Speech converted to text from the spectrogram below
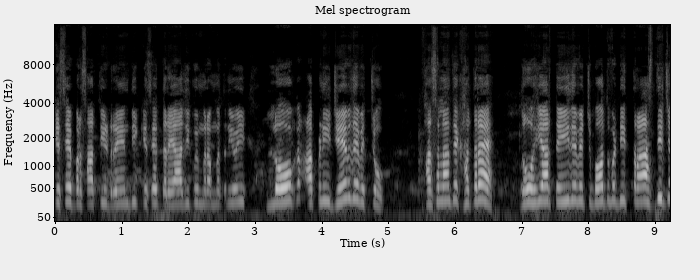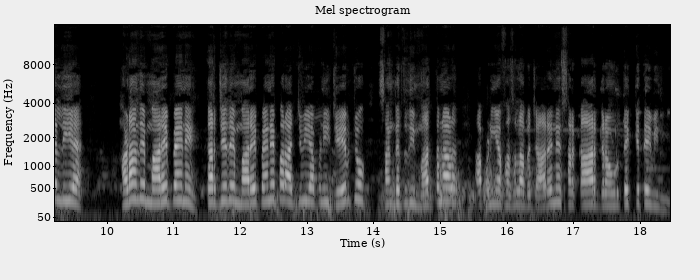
ਕਿਸੇ ਬਰਸਾਤੀ ਡਰੇਨ ਦੀ, ਕਿਸੇ ਦਰਿਆ ਦੀ ਕੋਈ ਮੁਰੰਮਤ ਨਹੀਂ ਹੋਈ। ਲੋਕ ਆਪਣੀ ਜੇਬ ਦੇ ਵਿੱਚੋਂ ਫਸਲਾਂ ਤੇ ਖਤਰਾ ਹੈ। 2023 ਦੇ ਵਿੱਚ ਬਹੁਤ ਵੱਡੀ ਤਰਾਸਦੀ ਚੱਲੀ ਹੈ। ਹੜਾਂ ਦੇ ਮਾਰੇ ਪਏ ਨੇ, ਕਰਜ਼ੇ ਦੇ ਮਾਰੇ ਪਏ ਨੇ, ਪਰ ਅੱਜ ਵੀ ਆਪਣੀ ਜੇਬ ਚੋਂ ਸੰਗਤ ਦੀ ਮੱਤ ਨਾਲ ਆਪਣੀਆਂ ਫਸਲਾਂ ਬਚਾ ਰਹੇ ਨੇ। ਸਰਕਾਰ ਗਰਾਊਂਡ ਤੇ ਕਿਤੇ ਵੀ ਨਹੀਂ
